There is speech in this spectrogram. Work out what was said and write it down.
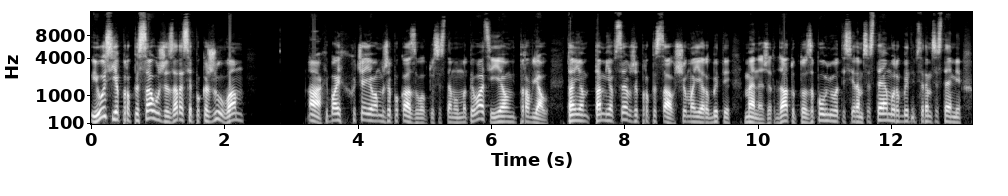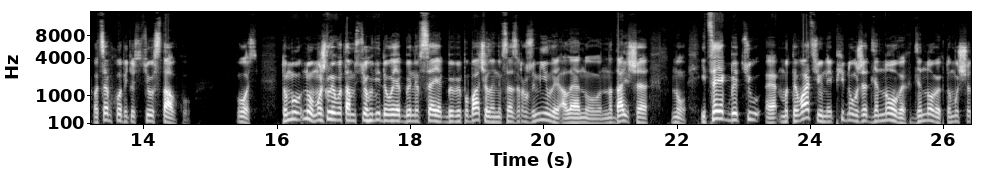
і ось я прописав уже, зараз я покажу вам. А, хіба хоча я вам вже показував ту систему мотивації, я вам відправляв. Там я, там я все вже прописав, що має робити менеджер. Да? Тобто заповнювати CRM-систему, робити в CRM-системі. Оце входить ось цю ставку. Ось. Тому, ну, можливо, там з цього відео якби не все якби ви побачили, не все зрозуміли, але ну, надальше. Ну, і це якби цю е, мотивацію необхідно вже для нових, для нових, тому що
